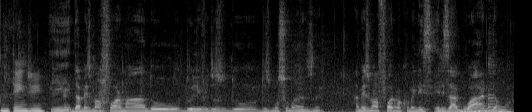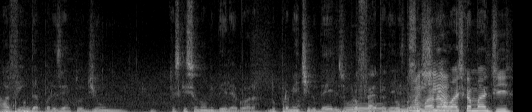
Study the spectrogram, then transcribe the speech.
Entendi. E da mesma forma do, do livro dos, do, dos muçulmanos, né? A mesma forma como eles, eles aguardam a vinda, por exemplo, de um eu esqueci o nome dele agora. Do prometido deles, do, o profeta deles. Do muçulmano eu acho que é Mahdi.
